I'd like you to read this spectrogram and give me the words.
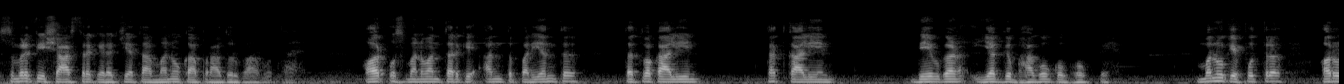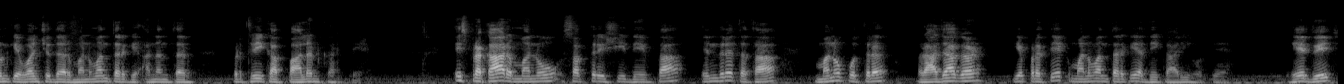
स्मृति शास्त्र के रचयिता मनु का प्रादुर्भाव होता है। और उस मनवंतर के अंत पर्यंत तत्वकालीन, तत्कालीन देवगण यज्ञ भागों को भोगते हैं। मनु के पुत्र और उनके वंशधर मनवंतर के अनंतर पृथ्वी का पालन करते हैं। इस प्रकार मनु, सप्तऋषि देवता, इंद्र तथा मनुपुत्र, राजागण, ये प्रत्येक मनवंतर के अधिकारी होते हैं। हे द्विज,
